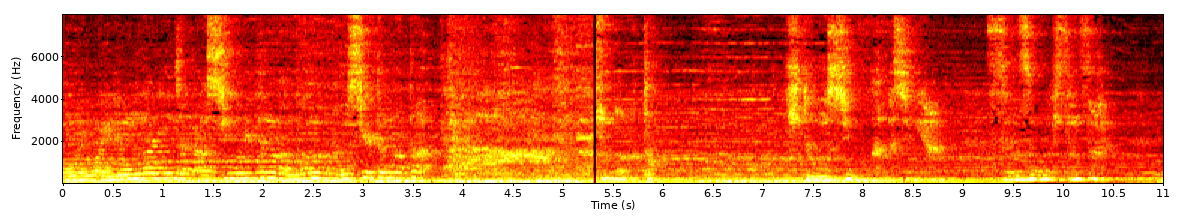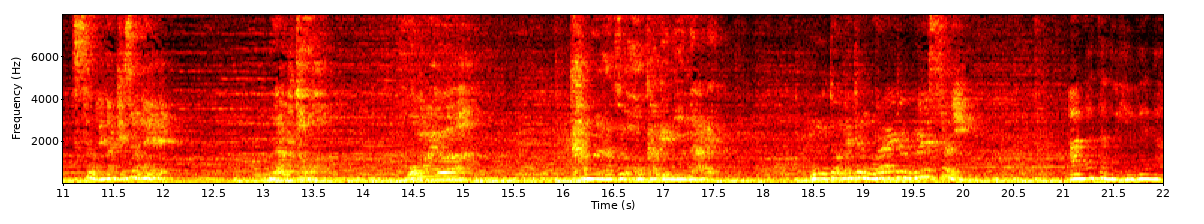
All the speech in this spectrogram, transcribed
俺はいろんな忍者から忍びとは何なのか教えてもらったなると人の死の悲しみや戦争の悲惨さそれだけじゃねえナルトお前は 必ず火影になれ認めてもらえる嬉しさにあなたの夢が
